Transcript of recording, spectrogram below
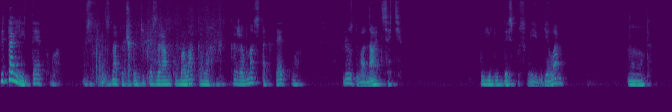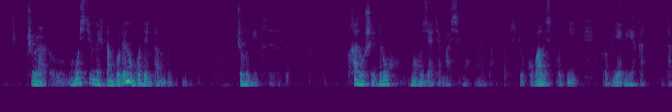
Віталій тепло. Ось з наточкою тільки зранку балакала. Каже, в нас так тепло, плюс 12. Поїдуть десь по своїм ділам. От. Вчора гості в них там були, ну, один там чоловік, хороший друг мого зятя Масімо. Вони там спілкувались по одній проблемі, яка там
